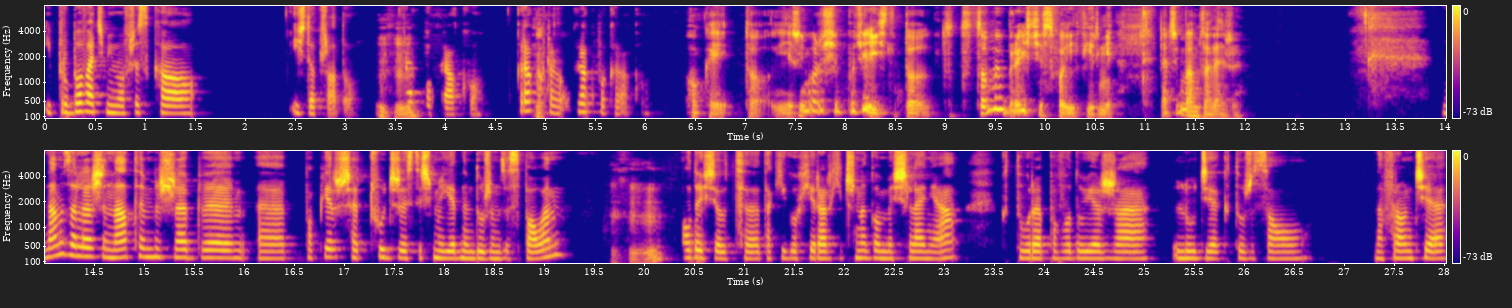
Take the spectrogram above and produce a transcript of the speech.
i próbować mimo wszystko iść do przodu. Mhm. Krok po kroku. Krok, no. krok, krok po kroku. Okej, okay, to jeżeli możesz się podzielić, to, to, to co wybraliście w swojej firmie? Na czym Wam zależy? Nam zależy na tym, żeby e, po pierwsze czuć, że jesteśmy jednym dużym zespołem, mhm. odejść od e, takiego hierarchicznego myślenia, które powoduje, że ludzie, którzy są na froncie,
